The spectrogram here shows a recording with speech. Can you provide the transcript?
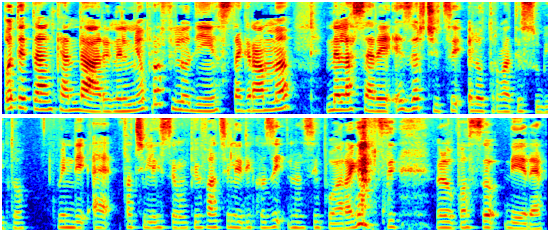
potete anche andare nel mio profilo di Instagram nella serie esercizi e lo trovate subito. Quindi è facilissimo, più facile di così non si può, ragazzi, ve lo posso dire.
